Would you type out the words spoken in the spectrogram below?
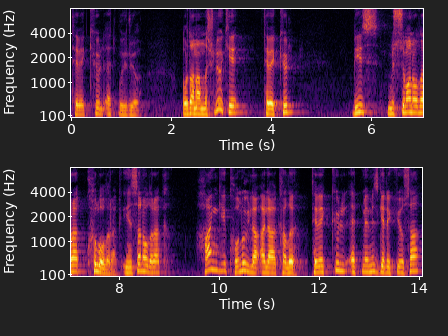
tevekkül et buyuruyor. Buradan anlaşılıyor ki tevekkül biz Müslüman olarak, kul olarak, insan olarak hangi konuyla alakalı tevekkül etmemiz gerekiyorsa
